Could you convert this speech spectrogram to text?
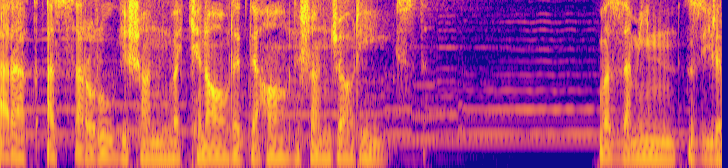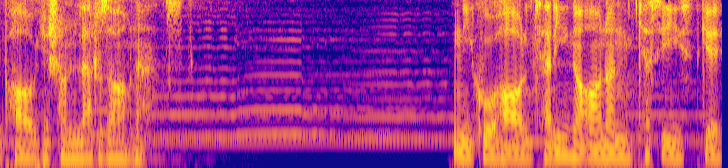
عرق از سر و رویشان و کنار دهانشان جاری است و زمین زیر پایشان لرزان است. نیکوحال ترین آنان کسی است که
